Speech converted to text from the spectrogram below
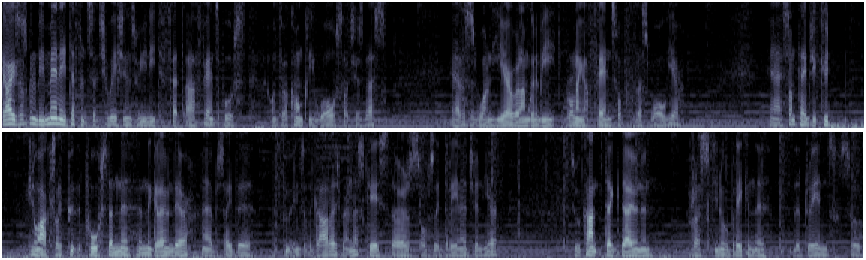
guys, there's going to be many different situations where you need to fit a fence post onto a concrete wall such as this. Yeah, this is one here where I'm going to be running a fence off of this wall here. Yeah, sometimes you could, you know, actually put the post in the in the ground there uh, beside the, the footings of the garage, but in this case there's obviously drainage in here, so we can't dig down and risk, you know, breaking the the drains. So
